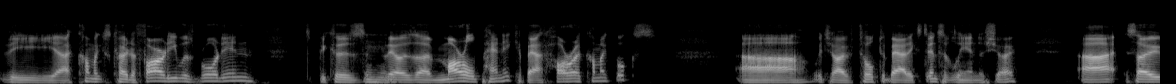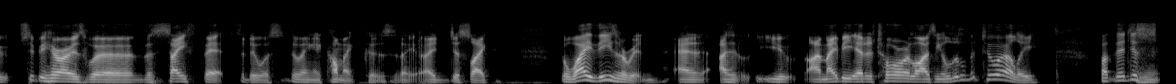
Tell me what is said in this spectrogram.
the uh, Comics Code Authority was brought in because Mhm. there was a moral panic about horror comic books, uh, which I've talked about extensively in the show. Uh, so superheroes were the safe bet for do us doing a comic because they, they just like the way these are written, and I you I may be editorializing a little bit too early, but they're just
